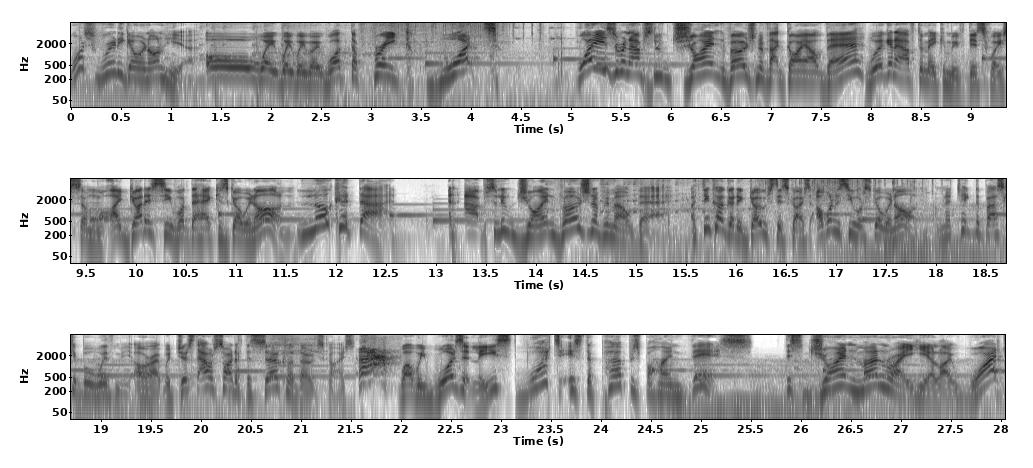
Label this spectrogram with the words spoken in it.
What's really going on here? Oh, wait, wait, wait, wait. What the freak? What? Why is there an absolute giant version of that guy out there? We're gonna have to make a move this way somewhat. I gotta see what the heck is going on. Look at that. an absolute giant version of him out there. I think I gotta ghost this, guys. I want to see what's going on. I'm gonna take the basketball with me. All right, we're just outside of the circle of those guys. well, we was at least. What is the purpose behind this? This giant man right here, like, what?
